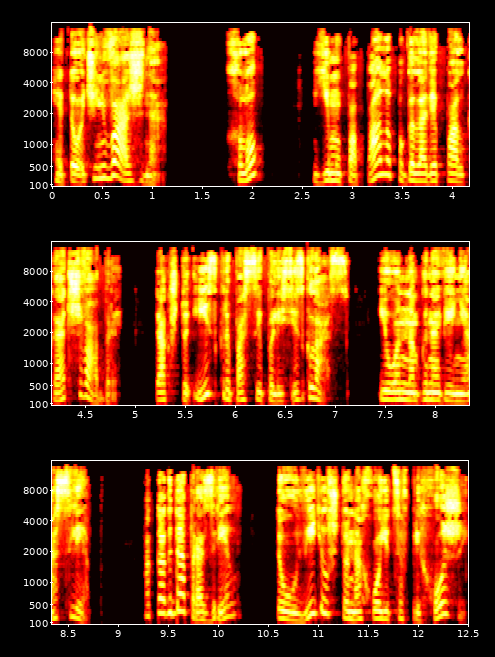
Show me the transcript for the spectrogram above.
это очень важно!» Хлоп! Ему попало по голове палкой от швабры, так что искры посыпались из глаз, и он на мгновение ослеп. А когда прозрел, то увидел, что находится в прихожей,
